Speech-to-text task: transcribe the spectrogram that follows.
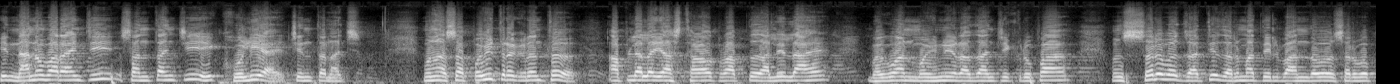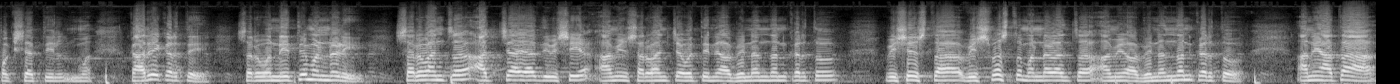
ही ज्ञानोबारायांची संतांची ही खोली आहे चिंतनाची. म्हणून असा पवित्र ग्रंथ आपल्याला या स्थळावर प्राप्त झालेला आहे. भगवान मोहिनी राजांची कृपा. सर्व जाती धर्मातील बांधव सर्व पक्षातील म कार्यकर्ते सर्व नेते मंडळी सर्वांचं आजच्या या दिवशी आम्ही सर्वांच्या वतीने अभिनंदन करतो. विशेषतः विश्वस्त मंडळांचं आम्ही अभिनंदन करतो. आणि आता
